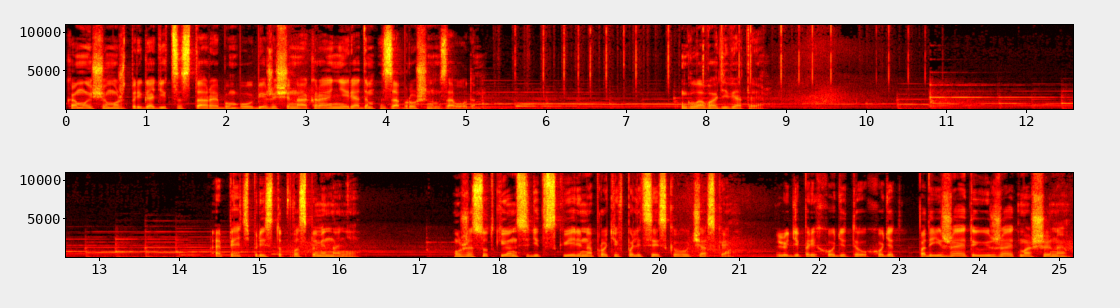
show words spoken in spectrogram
Кому еще может пригодиться старое бомбоубежище на окраине рядом с заброшенным заводом? Глава 9 Опять приступ воспоминаний. Уже сутки он сидит в сквере напротив полицейского участка. Люди приходят и уходят, подъезжает и уезжает машина,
